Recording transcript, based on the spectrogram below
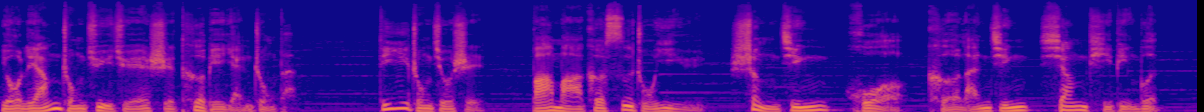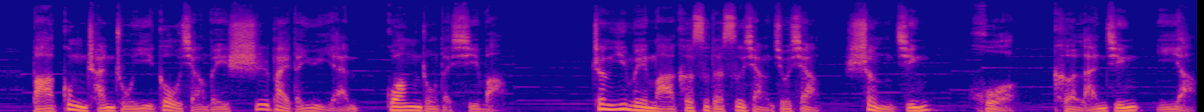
有两种拒绝是特别严重的。第一种就是把马克思主义与《圣经》或《可兰经》相提并论，把共产主义构想为失败的预言、光荣的希望。正因为马克思的思想就像《圣经》或《可兰经》一样，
